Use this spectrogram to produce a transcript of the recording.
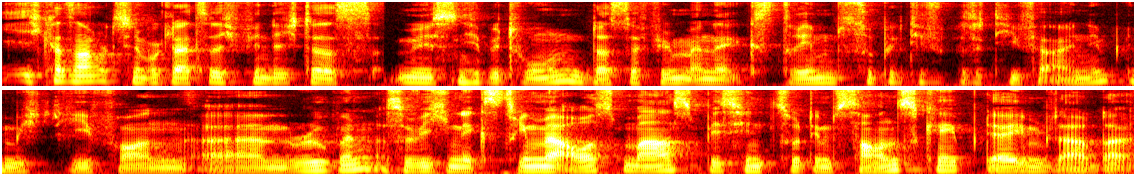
Ich kann es nachvollziehen, aber gleichzeitig finde ich, dass wir müssen hier betonen, dass der Film eine extrem subjektive Perspektive einnimmt, nämlich die von ähm, Ruben, also wie ich in extremer Ausmaß bis hin zu dem Soundscape, der eben da, da,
